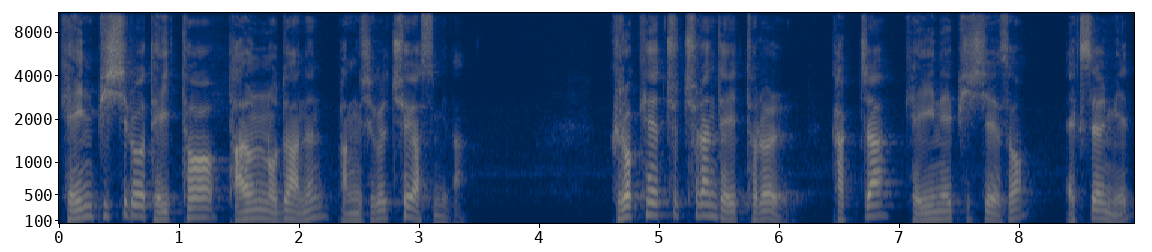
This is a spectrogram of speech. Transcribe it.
개인 PC로 데이터 다운로드하는 방식을 취해왔습니다. 그렇게 추출한 데이터를 각자 개인의 PC에서 엑셀 및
